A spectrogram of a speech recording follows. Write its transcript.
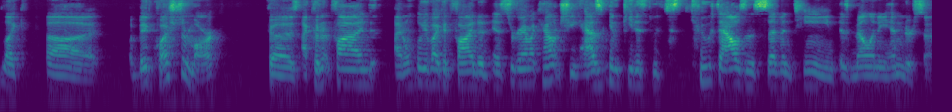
like uh, a big question mark because I couldn't find, I don't believe I could find an Instagram account. She hasn't competed since 2017. Is Melanie Henderson?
